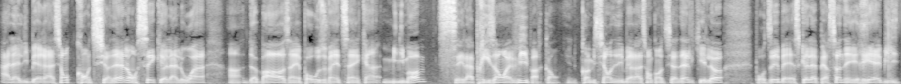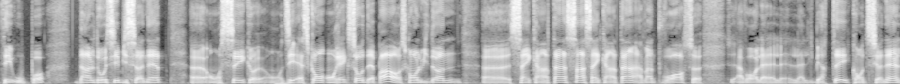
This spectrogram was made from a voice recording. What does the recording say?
à la libération conditionnelle? On sait que la loi en- de base impose 25 ans minimum. C'est la prison à vie, par contre. Une commission de libération conditionnelle qui est là pour dire ben, est-ce que la personne est réhabilitée ou pas? Dans le dossier Bissonnette, euh, on sait qu'on dit est-ce qu'on on règle ça au départ? Est-ce qu'on lui donne euh, 50 ans, 150 ans avant de pouvoir se, avoir la, la- liberté conditionnelle?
